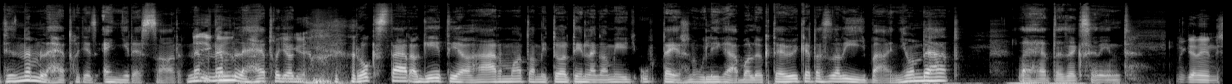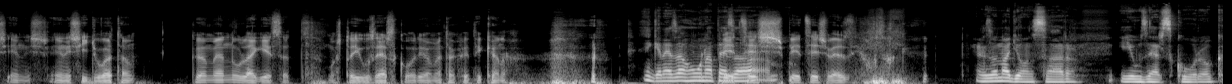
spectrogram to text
ez nem lehet, hogy ez ennyire szar. Nem, nem lehet, hogy Igen. a Rockstar a GTA 3-at, amitől tényleg ami így teljesen új ligába lökte őket, azzal így bánjon, de hát lehet ezek szerint. Igen, én is, én is, én is így voltam. Különben 0,5 most a user score a Metacriticen. Igen, ez a hónap, ez PC-s, a... PC-s verziónak. Ez a nagyon szar user score-ok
